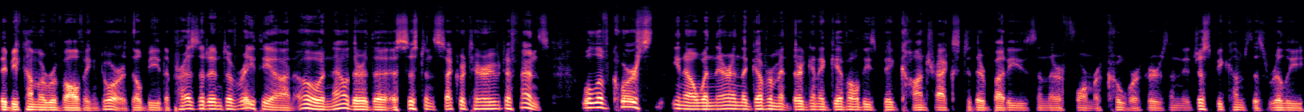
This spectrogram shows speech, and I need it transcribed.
they become a revolving door. They'll be the president of Raytheon. Oh, and now they're the assistant secretary of defense. Well, of course, you know, when they're in the government, they're going to give all these big contracts to their buddies and their former coworkers, and it just becomes this really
